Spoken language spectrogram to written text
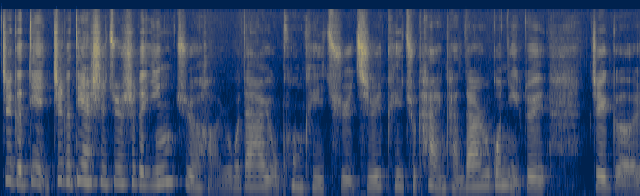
这个电这个电视剧是个英剧哈，如果大家有空可以去，其实可以去看一看。当然，如果你对这个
